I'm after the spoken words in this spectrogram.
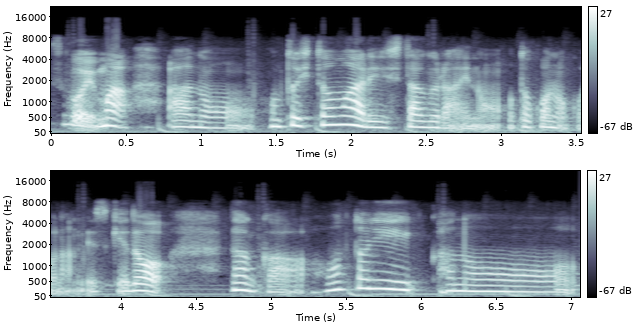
すごいまああの本当一回りしたぐらいの男の子なんですけどなんか本当にあの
